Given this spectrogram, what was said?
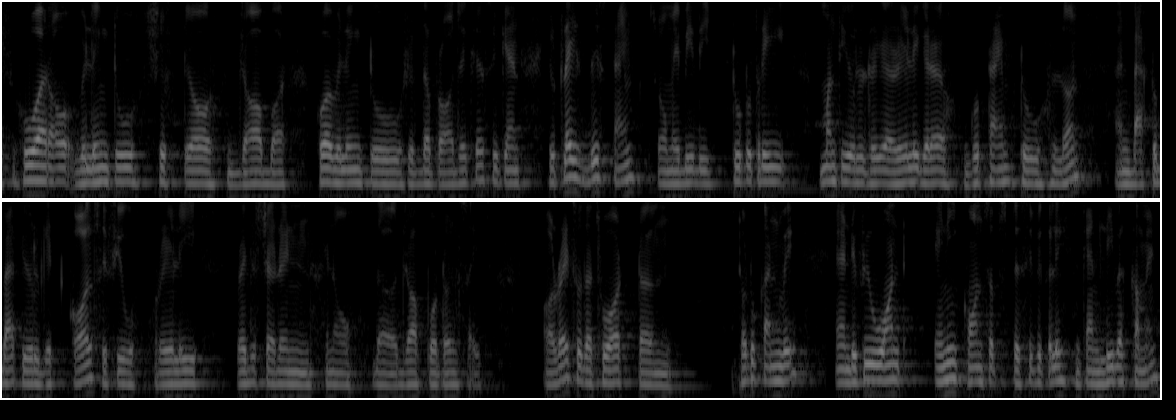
if who are willing to shift your job or who are willing to shift the projects yes you can utilize this time. So maybe the two to three month you will re really get a good time to learn and back to back you will get calls if you really registered in you know the job portal sites. All right so that's what um, how to convey. And if you want any concept specifically you can leave a comment.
